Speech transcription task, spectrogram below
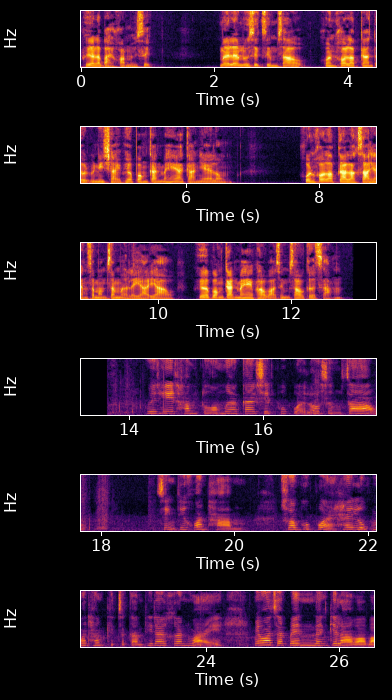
เพื่อระบายความรู้สึก เมื่อเริ่มรู้สึกซึมเศร้าควรเข้ารับการตรวจวินิจฉัยเพื่อป้องกันไม่ให้อาการแย่ลง ควรเข้ารับการรักษาอย่างสม่ำเสมอระยะยาว เพื่อป้องกันไม่ให้ภาวะซึมเศร้าเกิดซ้ำ วิธีทำตัวเมื่อใกล้ชิดผู้ป่วยโรคซึมเศร้า สิ่งที่ควรทำ ชวนผู้ป่วยให้ลุกมาทำกิจกรรมที่ได้เคลื่อนไหว ไม่ว่าจะเป็นเล่นกีฬาเบ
